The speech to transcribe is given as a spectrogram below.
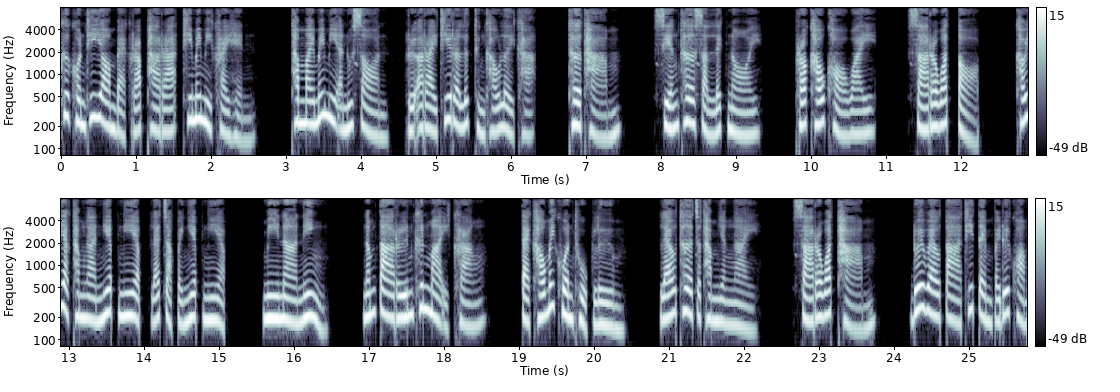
คือคนที่ยอมแบกรับภาระที่ไม่มีใครเห็น ทำไมไม่มีอนุสรณ์หรืออะไรที่ระลึกถึงเขาเลยคะ เธอถาม เสียงเธอสั่นเล็กน้อย เพราะเขาขอไว้ สารวัตรตอบ เขาอยากทำงานเงียบๆและจากไปเงียบๆ มีนานิ่ง น้ำตารื้นขึ้นมาอีกครั้ง แต่เขาไม่ควรถูกลืม แล้วเธอจะทำยังไง สารวัตรถาม ด้วยแววตาที่เต็มไปด้วยความ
